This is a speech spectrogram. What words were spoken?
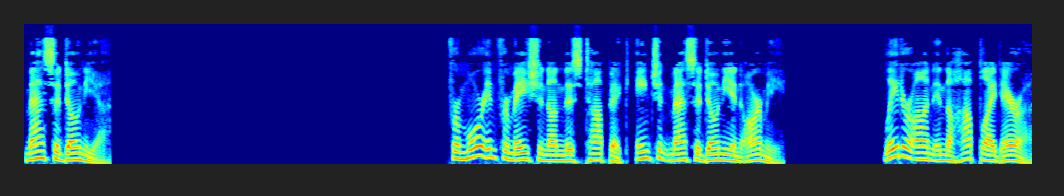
Macedonia For more information on this topic, ancient Macedonian army Later on in the hoplite era,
